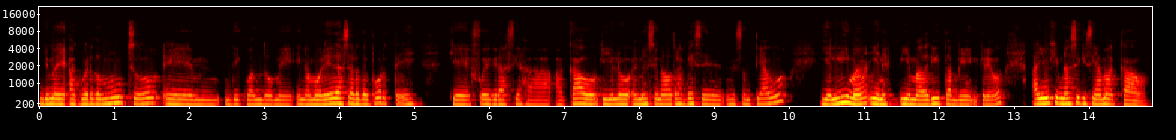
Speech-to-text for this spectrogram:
Yo me acuerdo mucho em, de cuando me enamoré de hacer deporte que fue gracias a, a CAO, que yo lo he mencionado otras veces en, Santiago y en Lima y en, y en Madrid también, creo. Hay un gimnasio que se llama CAO,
